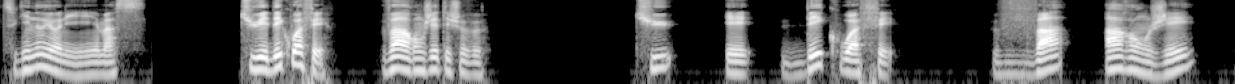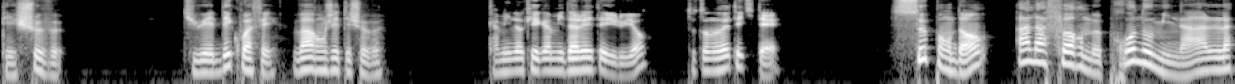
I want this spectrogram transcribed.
次のように言えます。Tu es décoiffé. Va arranger tes cheveux. Tu es décoiffé. Va arranger tes cheveux. Tu es décoiffé. Va arranger tes cheveux. 髪の毛が乱れているよ。整えてきて。Cependant, à la forme pronominale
